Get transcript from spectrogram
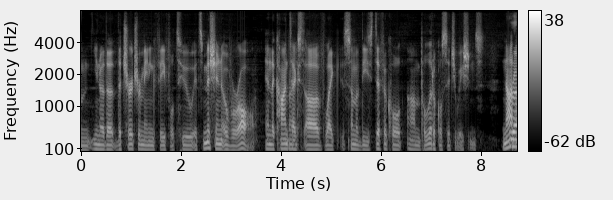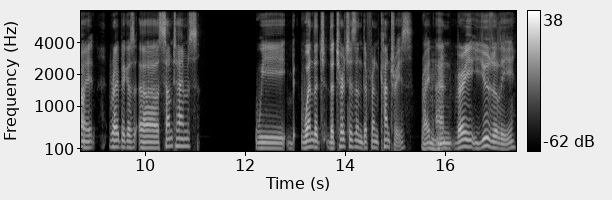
um, you know, the the church remaining faithful to its mission overall in the context of like some of these difficult um, political situations. Not right right because uh sometimes we when the ch- the church is in different countries right Mhm. and very usually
